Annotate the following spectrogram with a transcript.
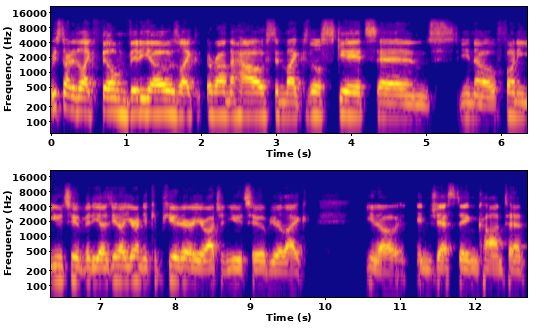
we started to like film videos like around the house and like little skits and, you know, funny YouTube videos. You know, you're on your computer, you're watching YouTube, you're like, you know, ingesting content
